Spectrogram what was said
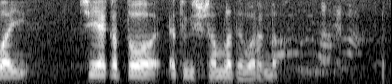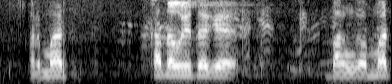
ভাই, সে একা তো এত কিছু সামলাতে পারে না। আর মাঠ কাদা হয়ে থাকে, বাঙ্গা, মাঠ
